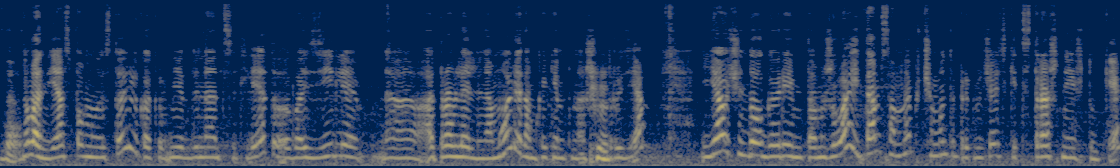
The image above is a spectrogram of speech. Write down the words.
Да. Ну ладно, я вспомнила историю, как мне в 12 лет возили, э, отправляли на море там каким-то нашим друзьям. И я очень долгое время там жила, и там со мной почему-то приключались какие-то страшные штуки.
